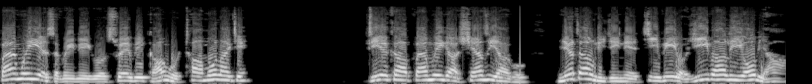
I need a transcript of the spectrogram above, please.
ပန်းမွေးရဲ့စပိန်တွေကိုဆွဲပြီးခေါင်းကိုထောင်မွန်းလိုက်ခြင်း။ဒီအခါပန်းမွေးကရှမ်းစီယာကိုမျက်တောင်နေခြင်းနဲ့ကြည်ပြီးတော့ရီပါလီရောဗျာ။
